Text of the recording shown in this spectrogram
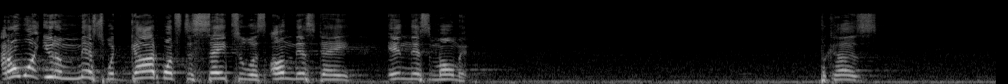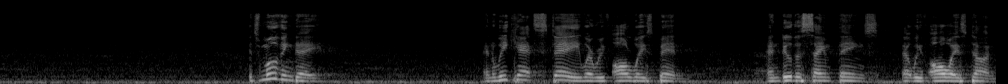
I don't want you to miss what God wants to say to us on this day, in this moment. Because It's moving day. And we can't stay where we've always been. and do the same things that we've always done.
